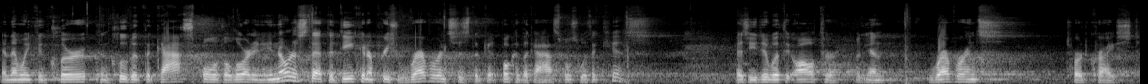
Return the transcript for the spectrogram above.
And then we conclude, conclude with the gospel of the Lord. And you notice that the deacon or priest reverences the book of the Gospels with a kiss, as he did with the altar. Again, reverence toward Christ.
